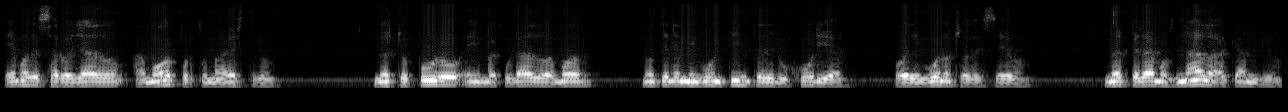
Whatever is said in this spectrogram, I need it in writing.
hemos desarrollado amor por tu maestro. Nuestro puro e inmaculado amor no tiene ningún tinte de lujuria o ningún otro deseo. No esperamos nada a cambio.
